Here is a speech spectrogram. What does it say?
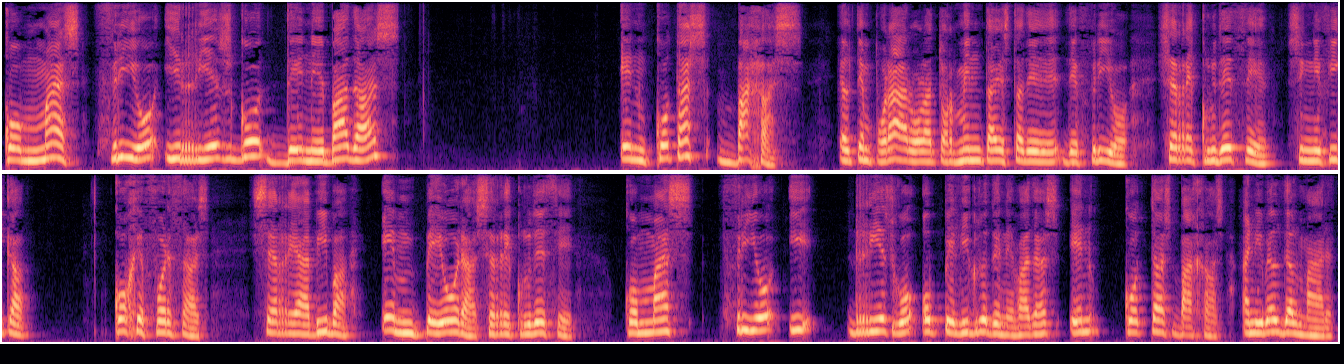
con más frío y riesgo de nevadas en cotas bajas. El temporal o la tormenta esta de, de frío se recrudece, significa coge fuerzas, se reaviva, empeora, se recrudece, con más frío y riesgo o peligro de nevadas en cotas bajas, a nivel del mar.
